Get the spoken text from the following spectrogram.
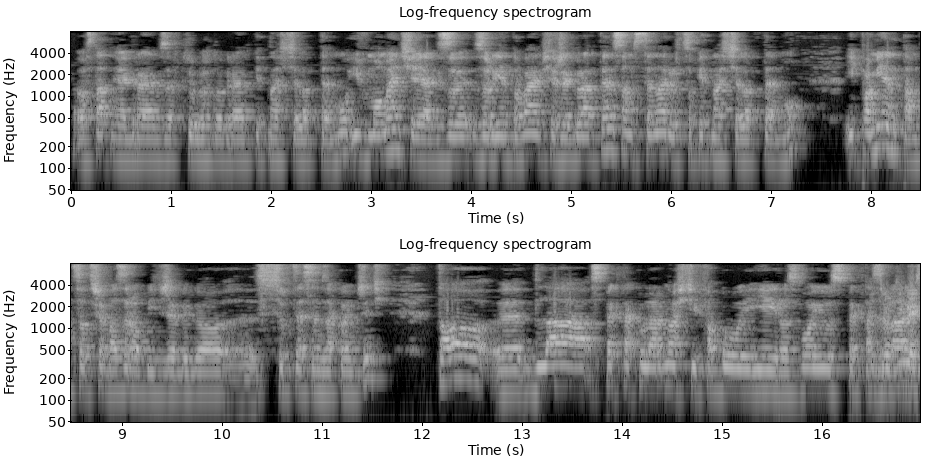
Ostatnio jak grałem ze Cthulhu, to grałem 15 lat temu i w momencie jak z- zorientowałem się, że grałem ten sam scenariusz co 15 lat temu i pamiętam co trzeba zrobić, żeby go e, z sukcesem zakończyć, to e, dla spektakularności fabuły i jej rozwoju spektakularnie, Zrobiłeś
